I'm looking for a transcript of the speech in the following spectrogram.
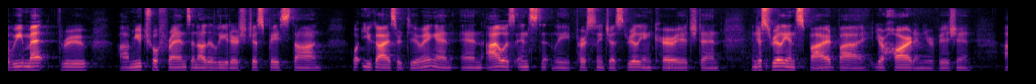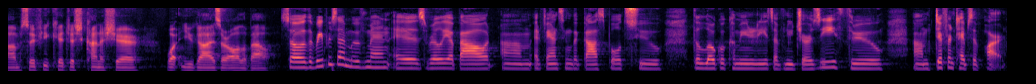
we met through uh, mutual friends and other leaders just based on what you guys are doing. And, and I was instantly, personally, just really encouraged and, and just really inspired by your heart and your vision. Um, so if you could just kind of share what you guys are all about. So, the Represent movement is really about um, advancing the gospel to the local communities of New Jersey through um, different types of art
